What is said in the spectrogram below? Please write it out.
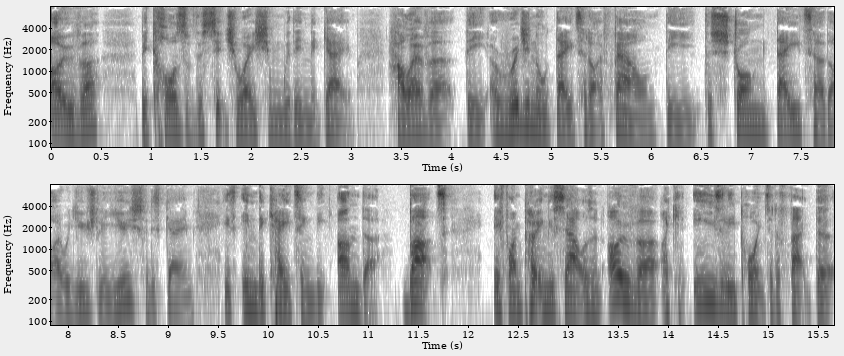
over because of the situation within the game. However, the original data that I found, the, the strong data that I would usually use for this game, is indicating the under. But if I'm putting this out as an over, I could easily point to the fact that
